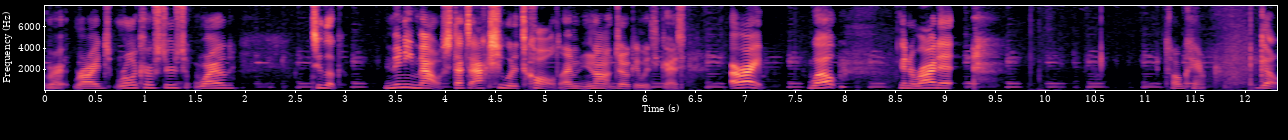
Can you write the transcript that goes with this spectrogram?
Right, rides, roller coasters, wild. See, look. Minnie Mouse. That's actually what it's called. I'm not joking with you guys. All right. Well, gonna ride it. Tell camera. Go.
